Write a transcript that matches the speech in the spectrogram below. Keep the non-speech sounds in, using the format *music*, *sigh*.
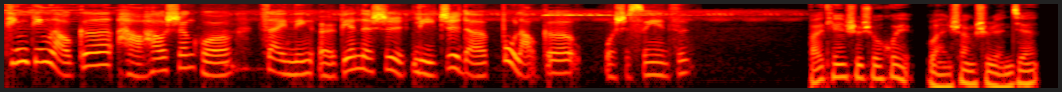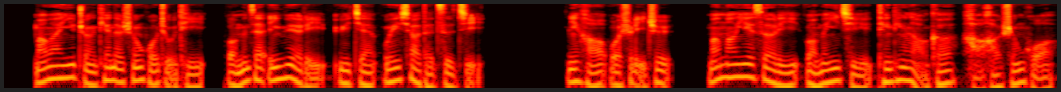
听听老歌，好好生活。在您耳边的是李志的《不老歌》，我是孙燕姿。白天是社会，晚上是人间。忙完一整天的生活主题，我们在音乐里遇见微笑的自己。你好，我是李志。茫茫夜色里，我们一起听听老歌，好好生活。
